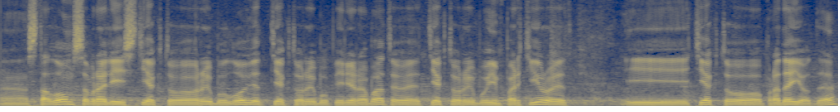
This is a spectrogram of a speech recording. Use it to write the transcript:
э, столом собрались те, кто рыбу ловит, те, кто рыбу перерабатывает, те, кто рыбу импортирует и те, кто продает, да.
